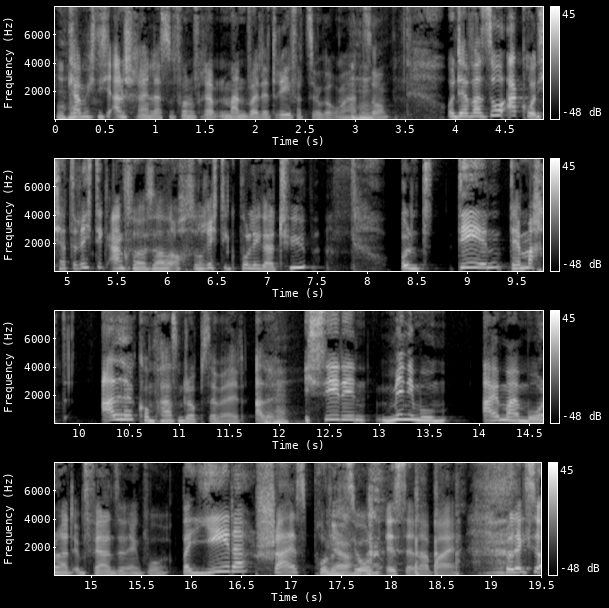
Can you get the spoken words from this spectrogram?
Ich kann mich nicht anschreien lassen von einem fremden Mann, weil der Drehverzögerung hat. So. Und der war so aggro und ich hatte richtig Angst. vor ihm. Das war auch so ein richtig bulliger Typ. Und den, der macht alle Komparsenjobs der Welt. Alle. Ich sehe den Minimum einmal im Monat im Fernsehen irgendwo. Bei jeder Scheißproduktion Ja. ist er dabei. Und denke ich so,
